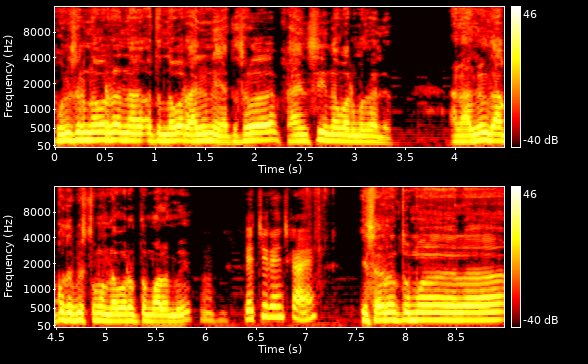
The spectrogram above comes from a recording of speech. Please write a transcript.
पूर्वी सगळं नवर आता नवर राहिले नाही. आता सगळं फॅन्सी नवर मध्ये राहिले आणि अजून दाखवतो बीस तुम्हाला नवर तुम्हाला मी. हम्म. याची रेंज काय आहे? हे साधारण तुम्हाला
